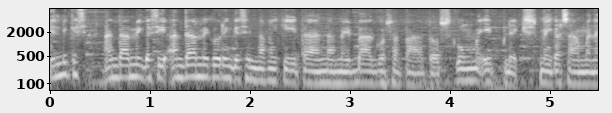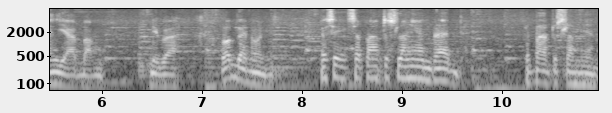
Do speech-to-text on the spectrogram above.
Hindi kasi, ang dami kasi, ang dami ko rin kasi nakikita na may bagong sapatos. Kung ma-flex, may kasama ng yabang. Di ba? Huwag ganun. Kasi sapatos lang yan, Brad. Sapatos lang yan.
